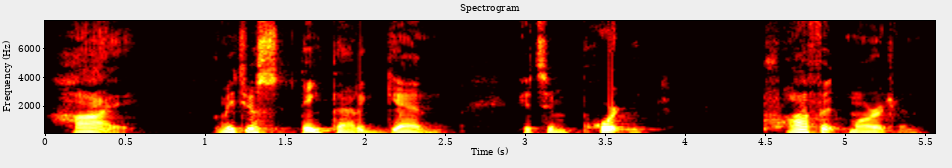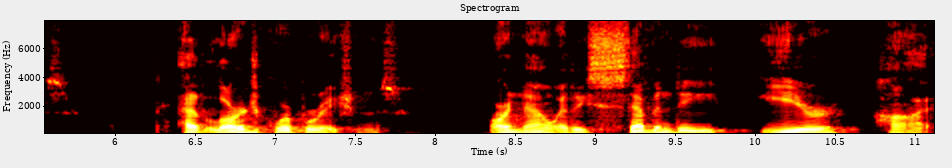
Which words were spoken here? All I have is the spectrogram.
high. Let me just state that again. It's important. Profit margins at large corporations are now at a 70 year high.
